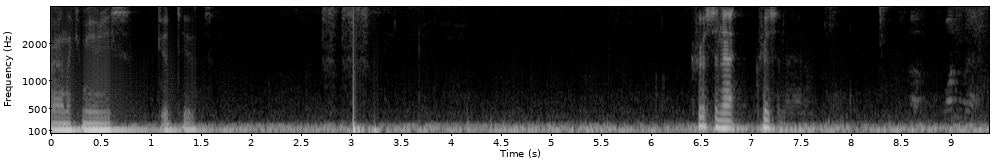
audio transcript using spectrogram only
around the community's good too. Chris and A- Chris and Adam. Uh, one last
